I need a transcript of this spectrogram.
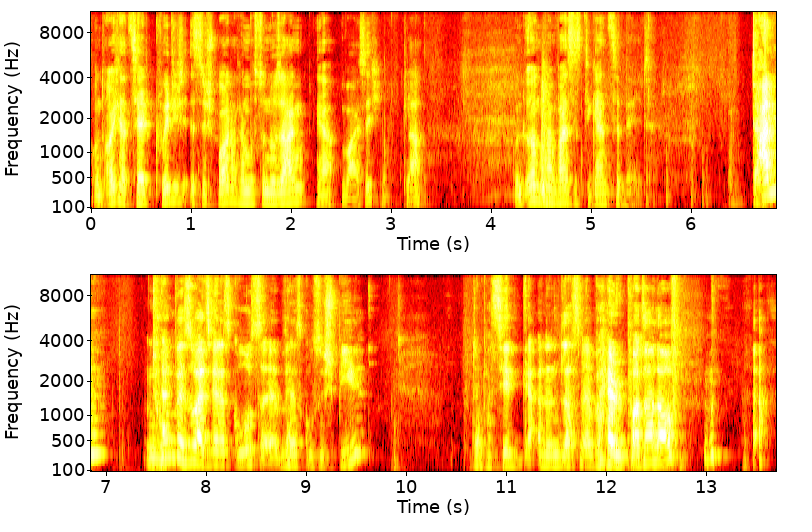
und euch erzählt, Quidditch ist eine Sportart, dann musst du nur sagen, ja, weiß ich, klar. Und irgendwann weiß es die ganze Welt. Dann Und tun wir so, als wäre das, große, äh, wäre das große Spiel. Dann passiert, dann lassen wir einfach Harry Potter laufen.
